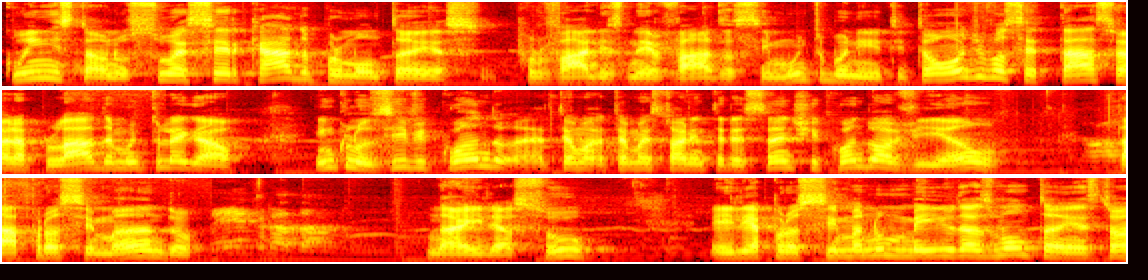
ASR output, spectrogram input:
Queenstown, no sul, é cercado por montanhas, por vales nevados, assim, muito bonito. Então, onde você tá, você olha para o lado, é muito legal. Inclusive, quando eh, tem uma, tem uma história interessante que quando o avião está aproximando na Ilha Sul, ele aproxima no meio das montanhas. Então,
